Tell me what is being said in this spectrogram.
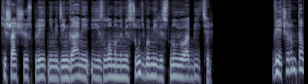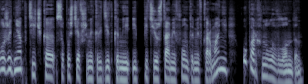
кишащую сплетнями, деньгами и изломанными судьбами лесную обитель. Вечером того же дня птичка с опустевшими кредитками и пятьюстами фунтами в кармане упорхнула в Лондон.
